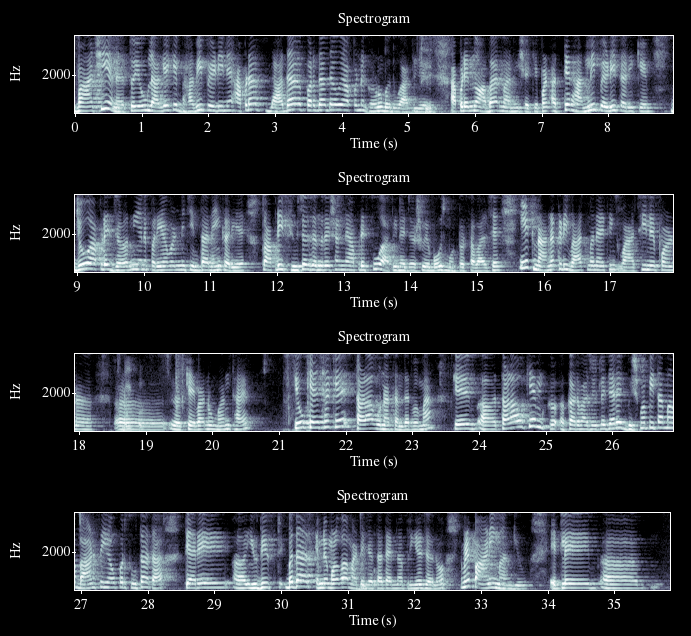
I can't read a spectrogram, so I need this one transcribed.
વાંચીએ ને તો એવું લાગે કે ભાવિ પેઢીને આપણા દાદા પરદાદાઓએ આપણને ઘણું બધું આપ્યું છે આપણે એમનો આભાર માની શકીએ. પણ અત્યારે હાલની પેઢી તરીકે જો આપણે જળની અને પર્યાવરણની ચિંતા નહીં કરીએ તો આપણી ફ્યુચર જનરેશનને આપણે શું આપીને જશું એ બહુ જ મોટો સવાલ છે. એક નાનકડી વાત મને આઈ થિંક વાંચીને પણ કહેવાનું મન થાય. એવું કહે છે કે તળાવોના સંદર્ભમાં કે તળાવ કેમ કરવા જોઈએ? એટલે જ્યારે ભીષ્મ પિતામાં બાણસૈયા ઉપર સૂતા હતા ત્યારે યુધિષ્ઠ યુધિષ્ઠિર બધા એમને મળવા માટે જતા હતા એમના પ્રિયજનો. એમણે પાણી માંગ્યું. એટલે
